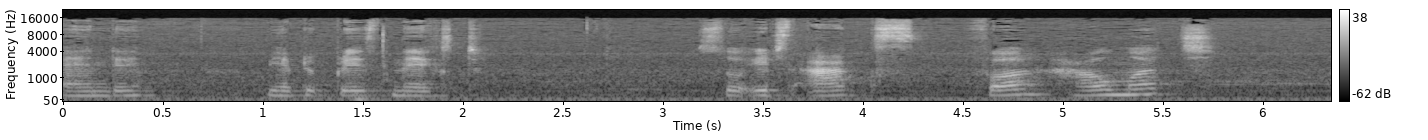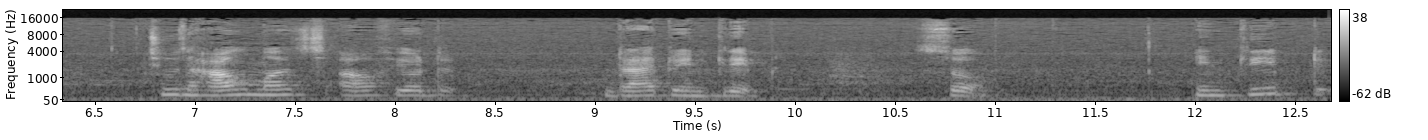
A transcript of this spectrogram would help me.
And uh, we have to press next. So it asks for how much choose how much of your drive to encrypt. So encrypt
